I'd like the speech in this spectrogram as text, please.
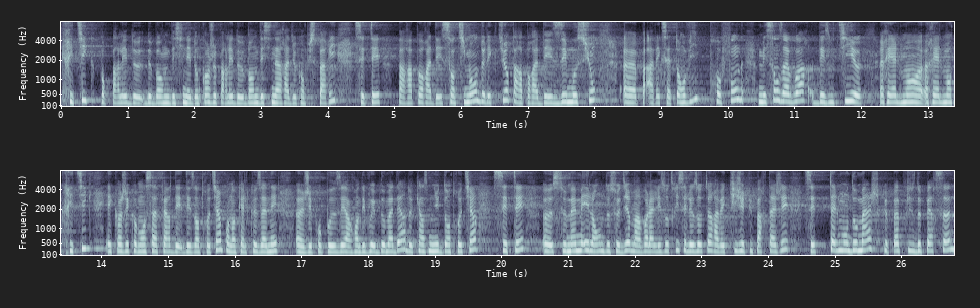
critiques pour parler de, de bande dessinée. Donc, quand je parlais de bande dessinée à Radio Campus Paris, c'était par rapport à des sentiments de lecture, par rapport à des émotions, avec cette envie profonde, mais sans avoir des outils réellement critiques. Et quand j'ai commencé à faire des, entretiens, pendant quelques années, euh, j'ai proposé un rendez-vous hebdomadaire de 15 minutes d'entretien. C'était ce même élan de se dire, ben voilà, les autrices et les auteurs avec qui j'ai pu partager, c'est tellement dommage que pas plus de personnes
